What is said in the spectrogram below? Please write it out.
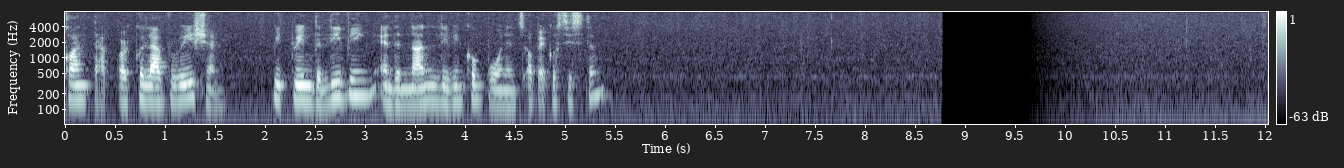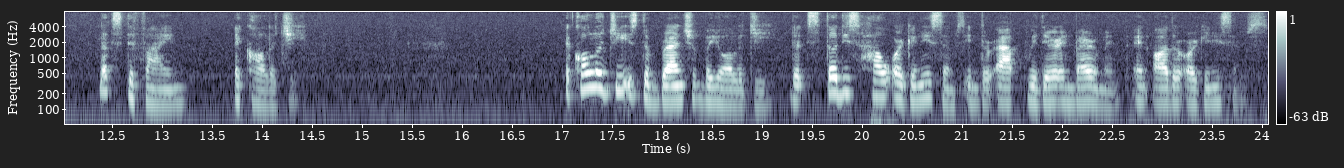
contact or collaboration between the living and the non-living components of ecosystem? Let's define ecology. Ecology is the branch of biology that studies how organisms interact with their environment and other organisms.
